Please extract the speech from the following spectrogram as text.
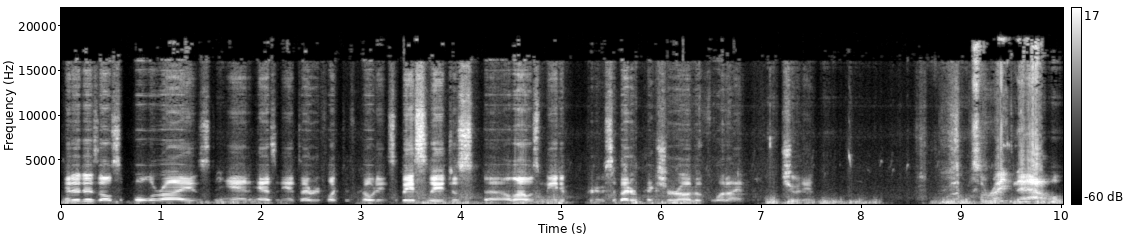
And it is also polarized and has an anti-reflective coating. So basically it just uh, allows me to produce a better picture out of what I'm shooting. So right now,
